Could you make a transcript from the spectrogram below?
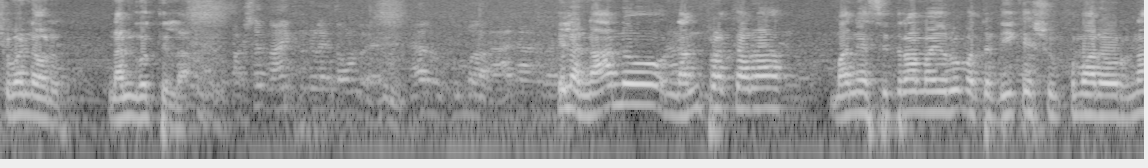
ಶಿವಣ್ಣ ಅವರು ನನ್ಗೆ ಗೊತ್ತಿಲ್ಲ. ಪಕ್ಷದ ನಾಯಕರುಗಳೇ ತಗೊಂಡ್ರೆ ಯಾರು ತುಂಬಾ ಇಲ್ಲ ನಾನು ನನ್ನ ಪ್ರಕಾರ ಮಾನ್ಯ ಸಿದ್ದರಾಮಯ್ಯರು ಮತ್ತು ಡಿ ಕೆ ಶಿವಕುಮಾರ್ ಅವ್ರನ್ನ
